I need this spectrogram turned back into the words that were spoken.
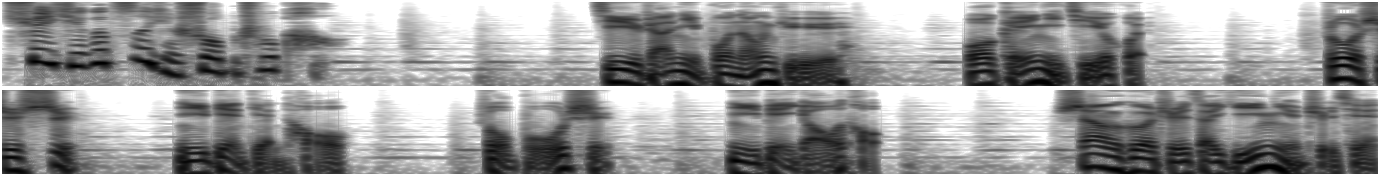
却一个字也说不出口。既然你不能语，我给你机会，若是是，你便点头；若不是，你便摇头。善恶只在一念之间，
